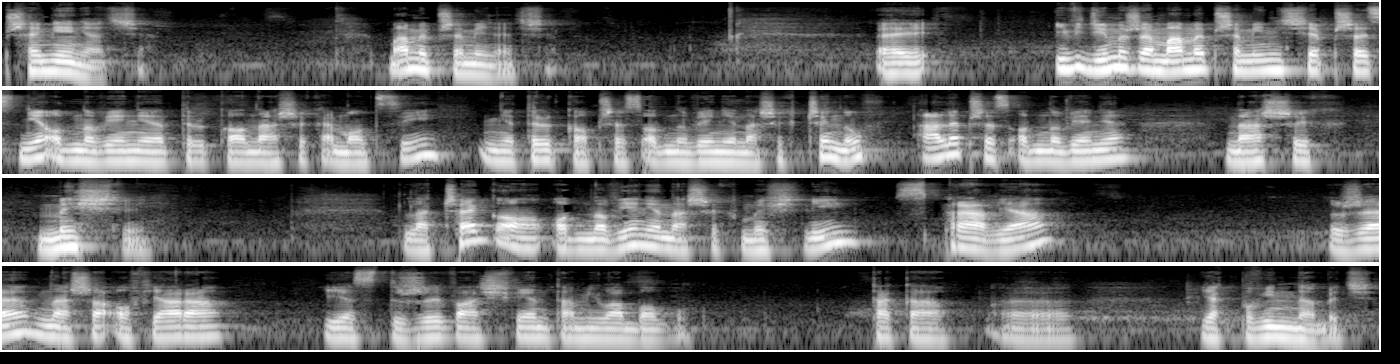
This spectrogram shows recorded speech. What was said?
przemieniać się. Mamy przemieniać się. I widzimy, że mamy przemienić się przez nie odnowienie tylko naszych emocji, nie tylko przez odnowienie naszych czynów, ale przez odnowienie naszych myśli. Dlaczego odnowienie naszych myśli sprawia, że nasza ofiara jest żywa, święta, miła Bogu. Taka, e, jak powinna być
